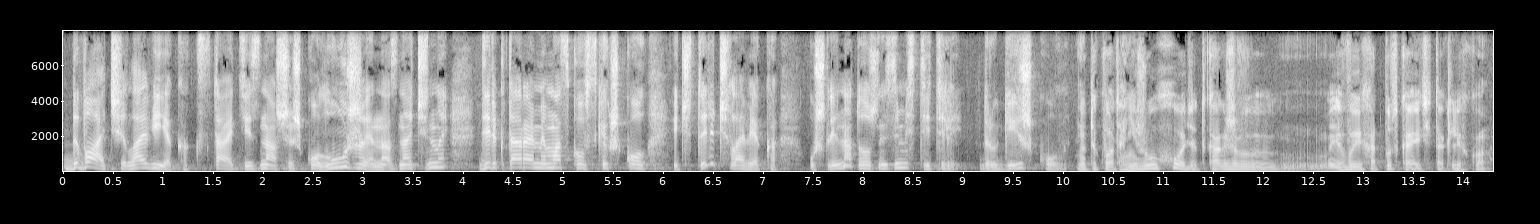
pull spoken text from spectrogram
Два человека, кстати, из нашей школы уже назначены директорами московских школ, и четыре человека ушли на должность заместителей другие школы. Ну так вот, они же уходят. Как же вы, вы их отпускаете так легко?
